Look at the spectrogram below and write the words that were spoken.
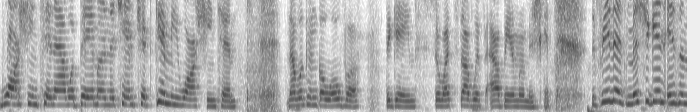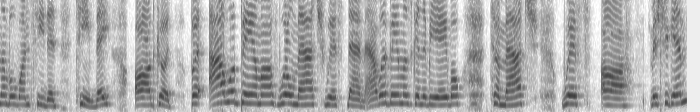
Washington, Alabama in the championship. Give me Washington. Now we're going to go over the games. So let's start with Alabama, Michigan. The thing is, Michigan is a number one seeded team. They are good. But Alabama will match with them. Alabama's going to be able to match with uh, Michigan.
